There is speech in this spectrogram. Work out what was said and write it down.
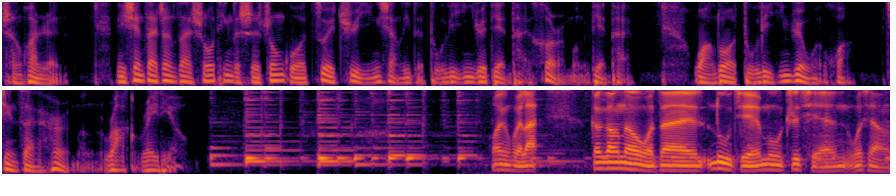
陈焕仁。你现在正在收听的是中国最具影响力的独立音乐电台——荷尔蒙电台，网络独立音乐文化尽在荷尔蒙 Rock Radio。欢迎回来。刚刚呢，我在录节目之前，我想，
